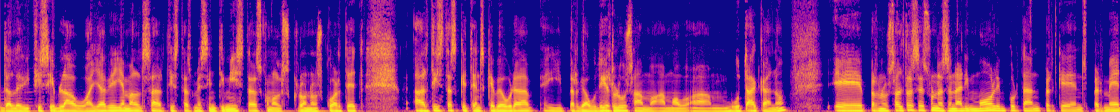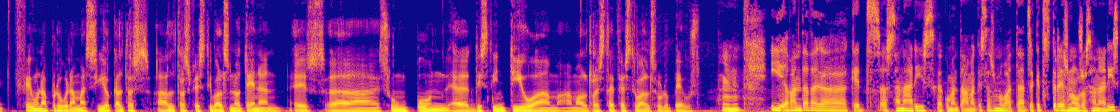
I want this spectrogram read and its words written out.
de l'edifici Blau. Allà veiem els artistes més intimistes, com els Kronos Quartet, artistes que tens que veure i per gaudir-los amb, amb, amb butaca, no? Eh, per nosaltres és un escenari molt important perquè ens permet fer una programació que altres, altres festivals no tenen. És, eh, és un punt eh, distintiu amb, amb el resta de festivals europeus. Mm. I a banda d'aquests escenaris que comentàvem, aquestes novetats, aquests tres nous escenaris,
